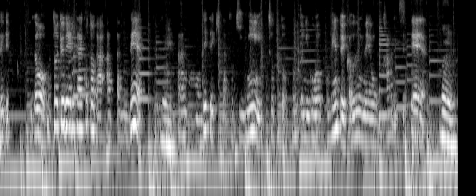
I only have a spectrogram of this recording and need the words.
出てきたけど、東京でやりたいことがあったので、うん、あの出てきた時にちょっと本当にごご縁というか運命を感じて、うん、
